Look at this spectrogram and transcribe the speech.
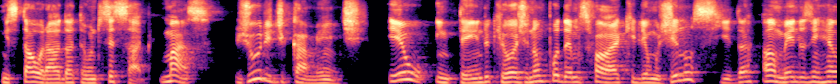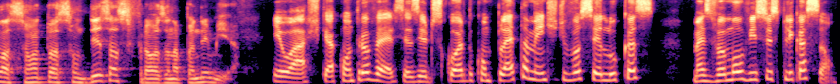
instaurada até onde se sabe. Mas, juridicamente, eu entendo que hoje não podemos falar que ele é um genocida, ao menos em relação à atuação desastrosa na pandemia. Eu acho que há controvérsias. Eu discordo completamente de você, Lucas, Mas vamos ouvir sua explicação.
